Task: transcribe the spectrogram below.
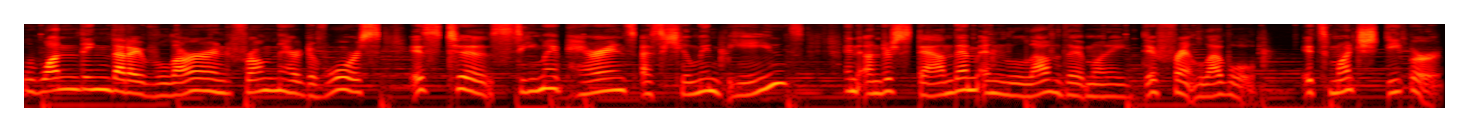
one thing that I've learned from their divorce is to see my parents as human beings and understand them and love them on a different level. It's much deeper.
